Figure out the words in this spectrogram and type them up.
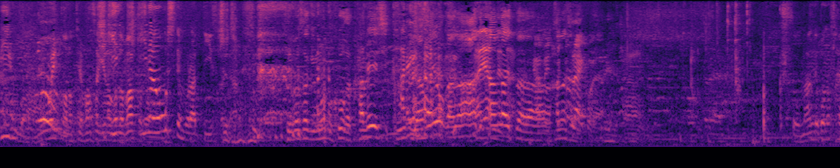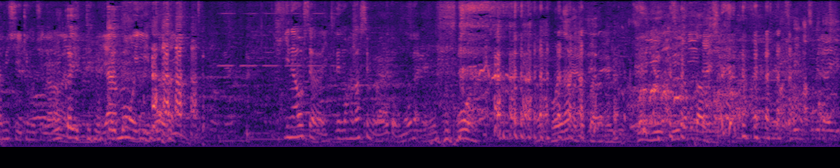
ビビるわ。もう一個の手羽先のことばっか聞き直してもらっていいですか手羽先もう一個食おうかカレーし食うやめようかなって考えてたら話暗いこれ。クソなんでこの寂しい気持ちにならないもう一回言ってもういやもういい。もういい。聞き直したらいつでも話してもらえると思うなよもうこれなんかちょっとあれ言う聞いたことあるし 遊び遊び大事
